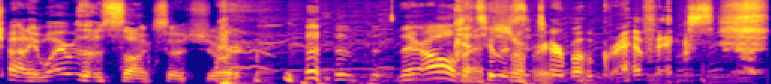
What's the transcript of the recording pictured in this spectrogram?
Johnny, why were those songs so short? They're all that Because it was the short. Turbo Graphics.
